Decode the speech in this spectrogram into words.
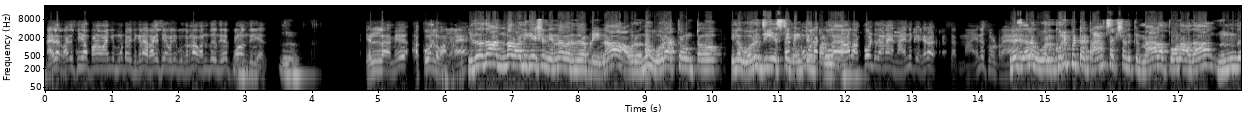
நான் ரகசியமா பணம் வாங்கி மூட்டை வச்சுக்கிறேன் ரகசியம் வெளியே கொடுக்குறேன்னா வந்து போனதும் தெரியாது. எல்லாமே அக்கௌண்ட்ல வாங்குறேன். இதுலதான் இன்னொரு அலிகேஷன் என்ன வருது அப்படின்னா அவர் வந்து ஒரு அக்கௌண்ட்டோ இல்ல ஒரு ஜிஎஸ்டி மெயின்டைன் பண்ணல. அக்கௌண்ட் தானே? நான் என்ன கேக்குறேன்? சார் நான் என்ன சொல்றேன்? இல்ல சார் ஒரு குறிப்பிட்ட டிரான்சாக்ஷனுக்கு மேல போனாதான் இந்த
